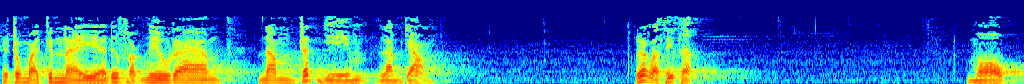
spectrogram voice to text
Thì trong bài kinh này à, đức phật nêu ra năm trách nhiệm làm chồng. Rất là thiết thực. Một,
